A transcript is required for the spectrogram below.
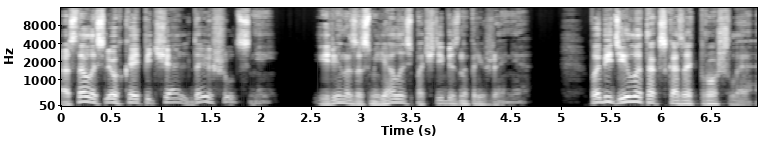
Осталась легкая печаль, да и шут с ней. Ирина засмеялась почти без напряжения. Победила, так сказать, прошлое.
